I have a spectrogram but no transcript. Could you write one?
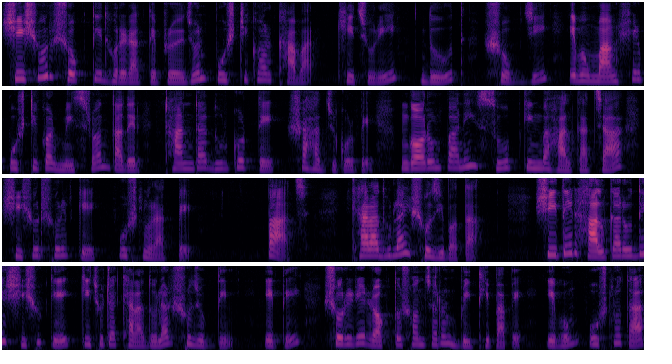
শিশুর শক্তি ধরে রাখতে প্রয়োজন পুষ্টিকর খাবার। খিচুড়ি, দুধ, সবজি এবং মাংসের পুষ্টিকর মিশ্রণ তাদের ঠান্ডা দূর করতে সাহায্য করবে। গরম পানি, স্যুপ কিংবা হালকা চা শিশুর শরীরকে উষ্ণ রাখবে। পাঁচ, খেলাধুলায় সজীবতা। শীতের হালকা রোদে শিশুকে কিছুটা খেলাধুলার সুযোগ দিন। এতে শরীরের রক্ত সঞ্চালন বৃদ্ধি পাবে এবং উষ্ণতা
